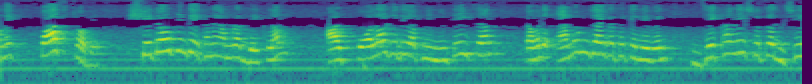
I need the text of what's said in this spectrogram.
অনেক ফাস্ট হবে সেটাও কিন্তু এখানে আমরা দেখলাম। আর পলা যদি আপনি নিতেই চান তাহলে এমন জায়গা থেকে নেবেন যেখানে সেটা যে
